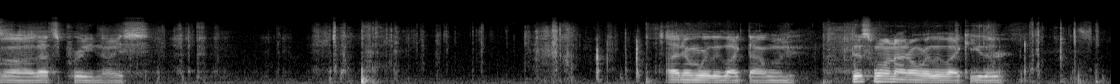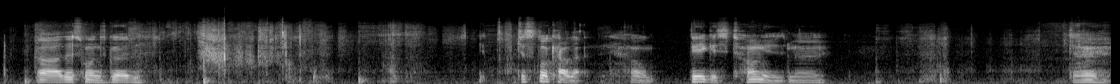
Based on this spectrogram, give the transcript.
Oh, that's pretty nice. I don't really like that one. This one I don't really like either. Uh, this one's good. Just look how that how big his tongue is, man. Dang.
